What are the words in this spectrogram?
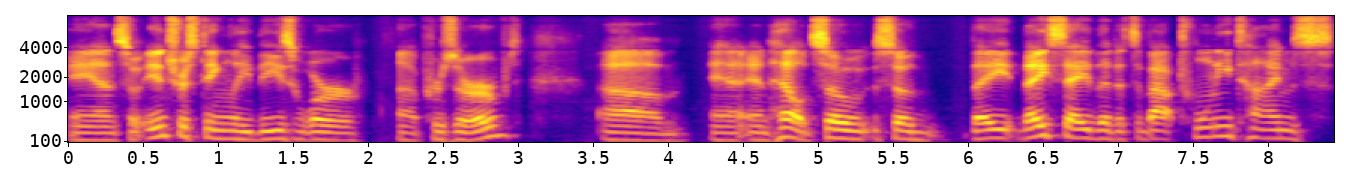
And so, interestingly, these were uh, preserved um, and, and, held. So, so they they say that it's about 20 times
